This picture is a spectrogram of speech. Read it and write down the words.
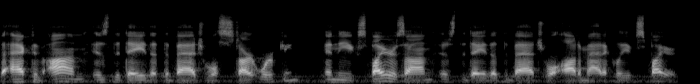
The Active On is the day that the badge will start working, and the Expires On is the day that the badge will automatically expire.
